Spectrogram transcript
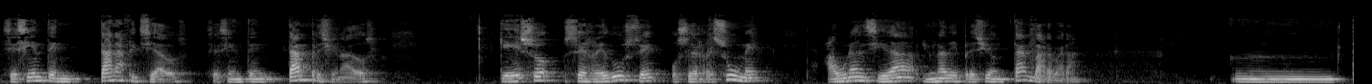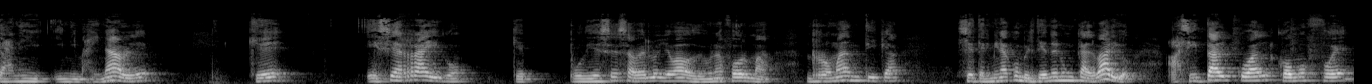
se sienten tan asfixiados, se sienten tan presionados, que eso se reduce o se resume a una ansiedad y una depresión tan bárbara mm, tan inimaginable que ese arraigo que pudieses haberlo llevado de una forma romántica se termina convirtiendo en un calvario, así tal cual como fue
